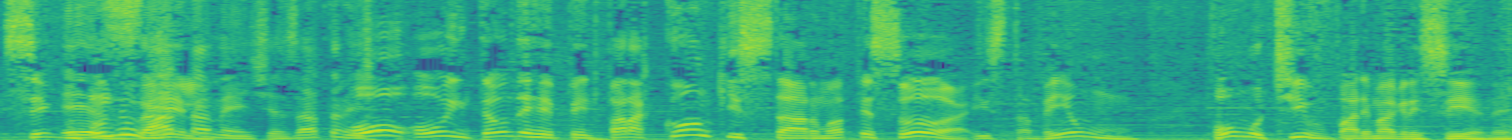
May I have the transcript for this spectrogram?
segundo exatamente, ele. Exatamente, ou, ou então, de repente, para conquistar uma pessoa, isso também é um bom motivo para emagrecer, né?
